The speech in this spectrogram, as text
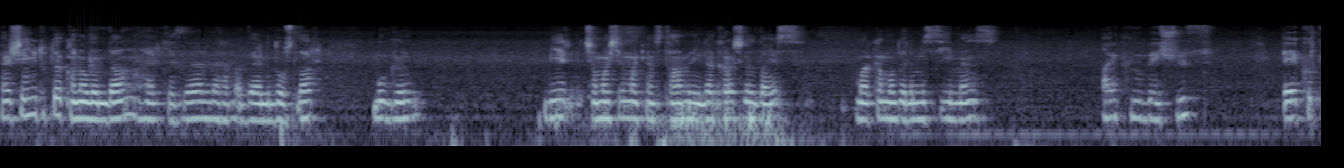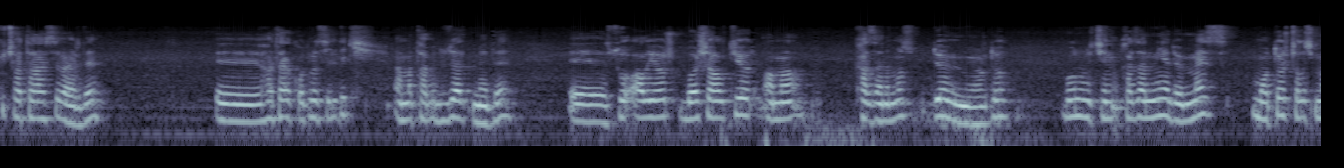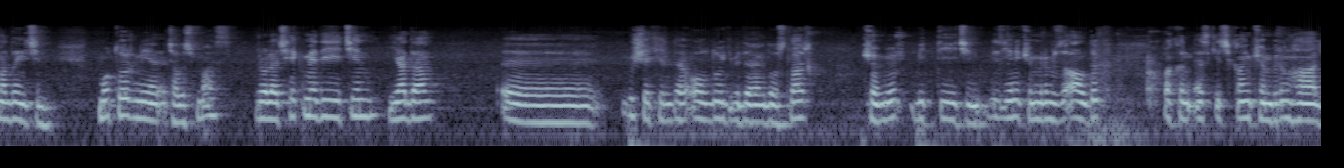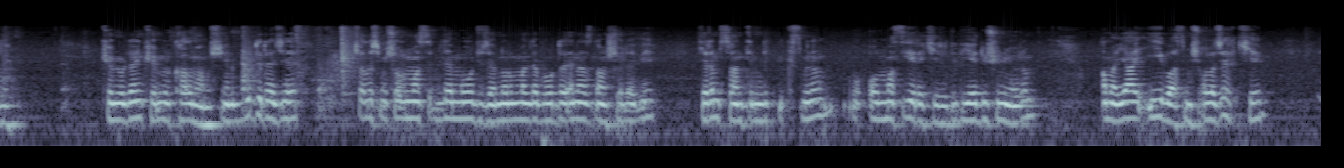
Her Şey YouTube'da kanalından herkese merhaba değerli dostlar. Bugün bir çamaşır makinesi tamiriyle karşınızdayız. Marka modelimiz Siemens IQ500 E43 hatası verdi. Ee, hata kodunu sildik ama tabi düzeltmedi. Ee, su alıyor, boşaltıyor ama kazanımız dönmüyordu. Bunun için kazan niye dönmez? Motor çalışmadığı için. Motor niye çalışmaz? Röle çekmediği için ya da eee, bu şekilde olduğu gibi değerli dostlar kömür bittiği için. Biz yeni kömürümüzü aldık. Bakın eski çıkan kömürün hali. Kömürden kömür kalmamış. Yani bu derece çalışmış olması bile mucize. Normalde burada en azından şöyle bir yarım santimlik bir kısmının olması gerekirdi diye düşünüyorum. Ama yay iyi basmış olacak ki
